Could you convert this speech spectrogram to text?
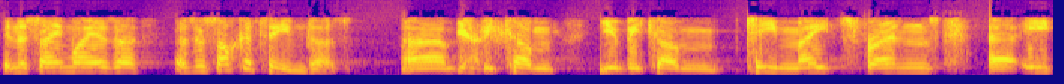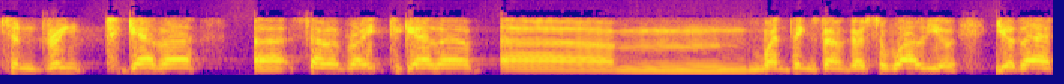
in the same way as a as a soccer team does. Um, Yes. You become you become teammates, friends, uh, eat and drink together. Uh, celebrate together. Um, when things don't go so well, you you're there,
